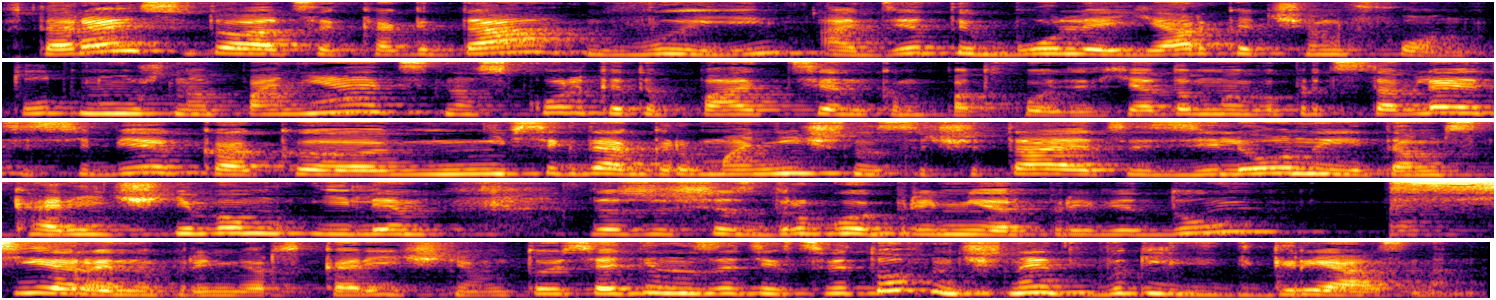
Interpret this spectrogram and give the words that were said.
Вторая ситуация, когда вы одеты более ярко, чем фон. Тут нужно понять, насколько это по оттенкам подходит. Я думаю, вы представляете себе, как э, не всегда гармонично сочетается зеленый там с коричневым, или даже сейчас другой пример приведу серый, например, с коричневым. То есть один из этих цветов начинает выглядеть грязным.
